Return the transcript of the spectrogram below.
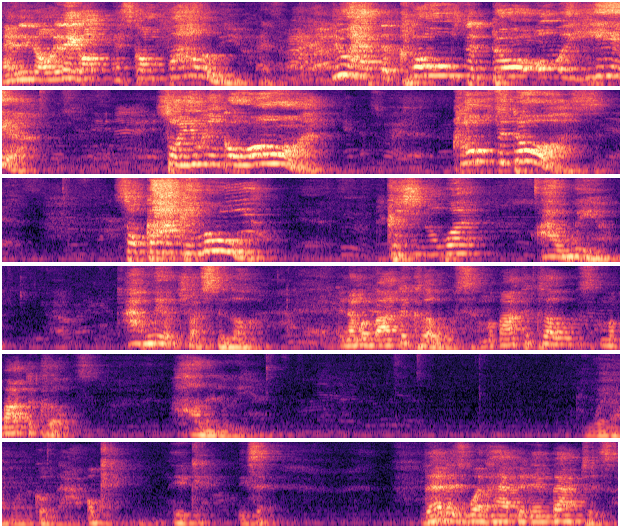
and, you know, it ain't gonna, it's going to follow you. You have to close the door over here so you can go on. Close the doors so God can move. Because you know what? I will. I will trust the Lord. And I'm about to close. I'm about to close. I'm about to close. Hallelujah. Where do I want to go now? Okay. Okay. He said, that is what happened in baptism.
